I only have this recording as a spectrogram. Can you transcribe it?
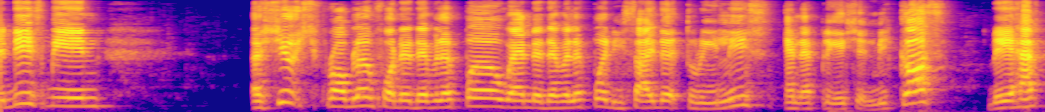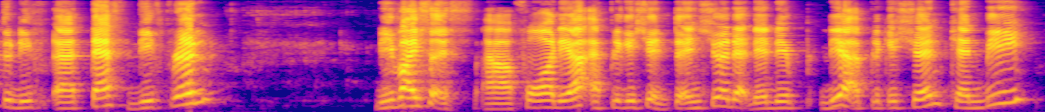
And this been a huge problem for the developer when the developer decided to release an application because they have to dif uh, test different devices uh, for their application to ensure that their, their application can be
